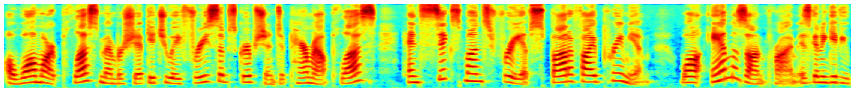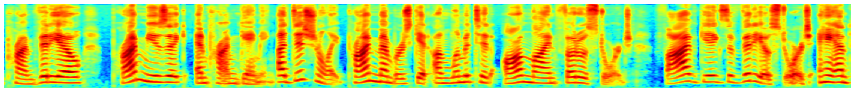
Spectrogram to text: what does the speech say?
A Walmart Plus membership gets you a free subscription to Paramount Plus and six months free of Spotify Premium, while Amazon Prime is going to give you Prime Video, Prime Music, and Prime Gaming. Additionally, Prime members get unlimited online photo storage, 5 gigs of video storage, and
